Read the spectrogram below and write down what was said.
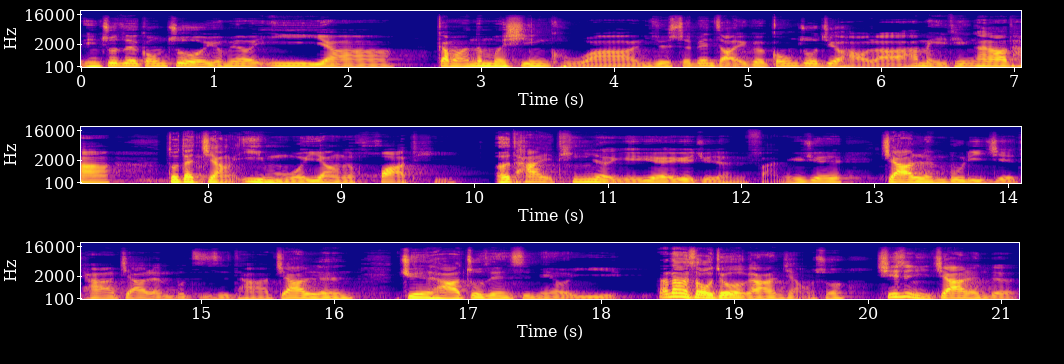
你做这个工作有没有意义啊？干嘛那么辛苦啊？你就随便找一个工作就好啦。”他每天看到他都在讲一模一样的话题，而他也听了也越来越觉得很烦，因为觉得家人不理解他，家人不支持他，家人觉得他做这件事没有意义。那那时候我就有跟他讲我说，其实你家人的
